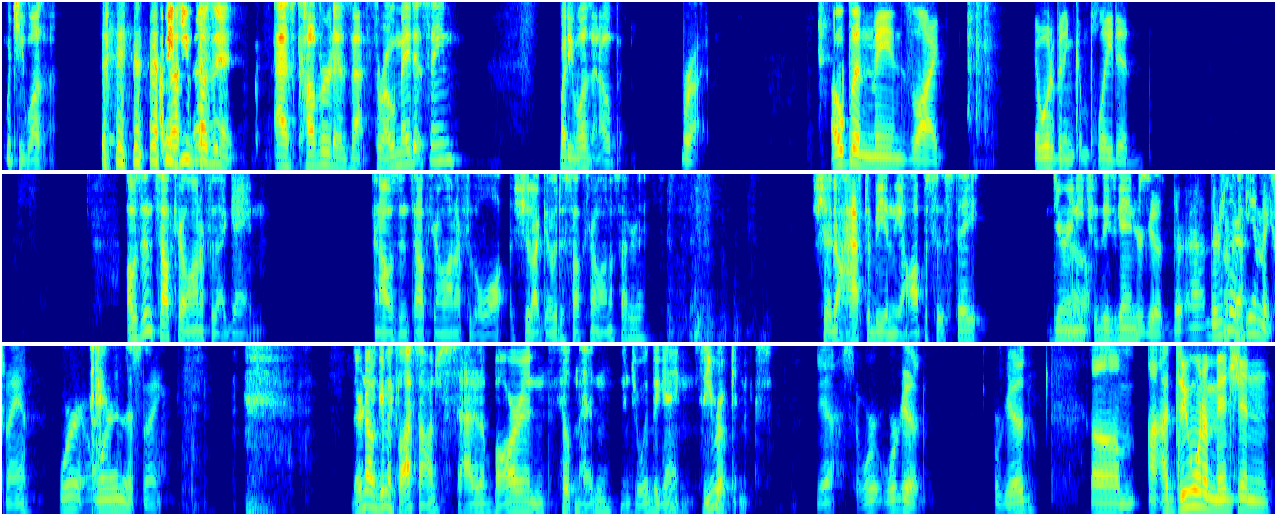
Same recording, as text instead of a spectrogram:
which he wasn't. I mean, he wasn't as covered as that throw made it seem, but he wasn't open. right. Open means like it would have been completed. I was in South Carolina for that game, and I was in South Carolina for the law. Should I go to South Carolina Saturday? Should I have to be in the opposite state during No, each of these games? You're good. There, uh, there's no gimmicks, man. We're we're in this thing. There are no gimmicks last time. I just sat at a bar in Hilton Head and enjoyed the game. Zero gimmicks. Yeah, so we're we're good. We're good. Um, I, I do want to mention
